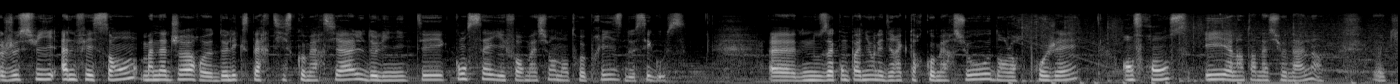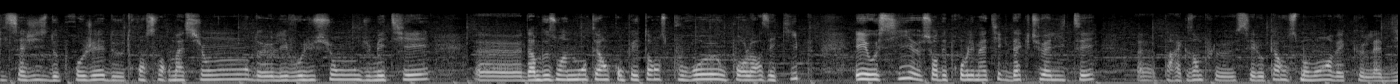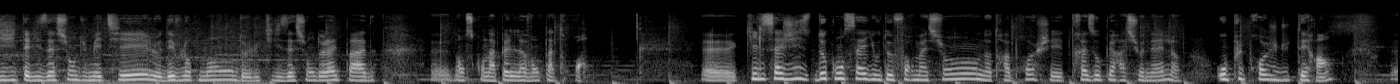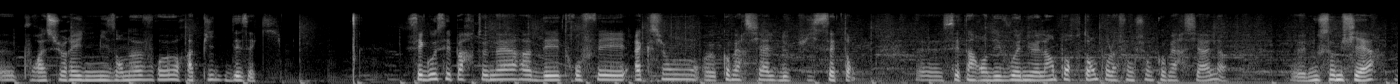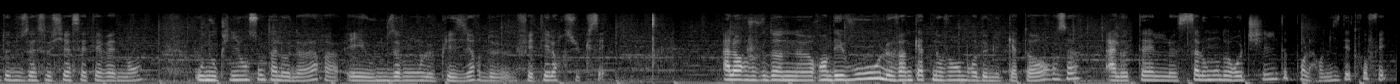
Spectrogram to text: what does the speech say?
je suis Anne Fessan, manager de l'expertise commerciale de l'unité conseil et formation en entreprise de Segos. Euh, nous accompagnons les directeurs commerciaux dans leurs projets en France et à l'international, euh, qu'il s'agisse de projets de transformation, de l'évolution du métier, euh, d'un besoin de monter en compétences pour eux ou pour leurs équipes, et aussi sur des problématiques d'actualité. Par exemple, c'est le cas en ce moment avec la digitalisation du métier, le développement de l'utilisation de l'iPad dans ce qu'on appelle la vente à 3. Euh, qu'il s'agisse de conseils ou de formation, notre approche est très opérationnelle, au plus proche du terrain, euh, pour assurer une mise en œuvre rapide des acquis. Sego est partenaire des trophées Action euh, commerciale depuis 7 ans. C'est un rendez-vous annuel important pour la fonction commerciale. Nous sommes fiers de nous associer à cet événement où nos clients sont à l'honneur et où nous avons le plaisir de fêter leur succès. Alors je vous donne rendez-vous le 24 novembre 2014 à l'hôtel Salomon de Rothschild pour la remise des trophées.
